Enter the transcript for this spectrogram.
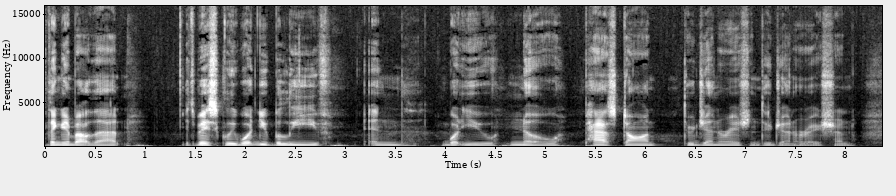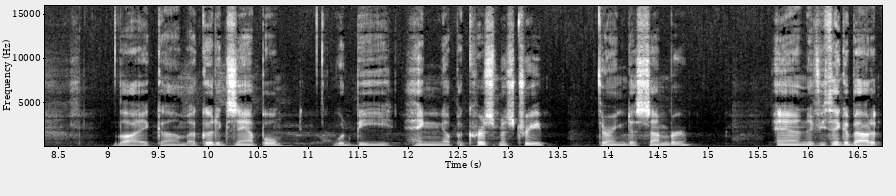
thinking about that, it's basically what you believe and what you know passed on through generation through generation. Like um, a good example would be hanging up a Christmas tree during December. And if you think about it,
